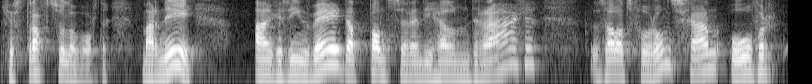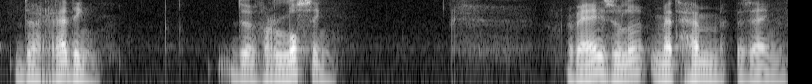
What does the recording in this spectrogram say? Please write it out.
gestraft zullen worden. Maar nee, aangezien wij dat panzer en die helm dragen, zal het voor ons gaan over de redding, de verlossing. Wij zullen met Hem zijn.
